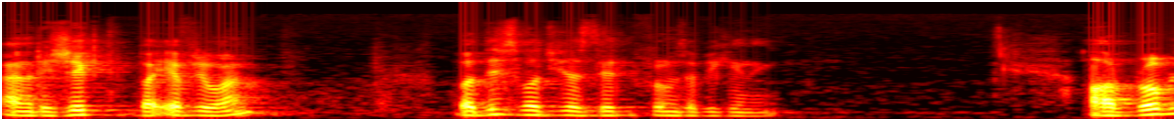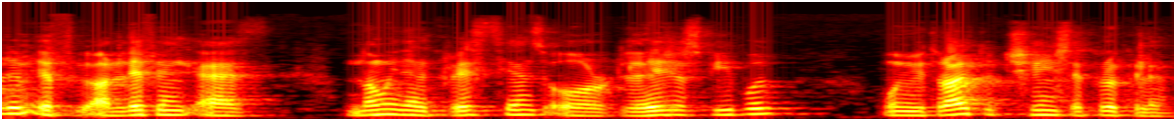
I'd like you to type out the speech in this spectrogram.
and rejected by everyone? But this is what Jesus did from the beginning. Our problem, if we are living as nominal Christians or religious people, when we try to change the curriculum,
